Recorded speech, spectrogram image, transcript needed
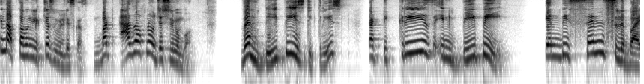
In the upcoming lectures we will discuss. But as of now just remember when bp is decreased the decrease in bp can be sensed by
